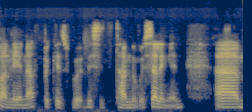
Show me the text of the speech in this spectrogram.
funnily enough, because this is the time that we're selling in. Um,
